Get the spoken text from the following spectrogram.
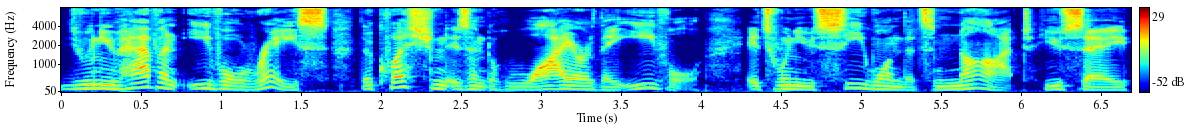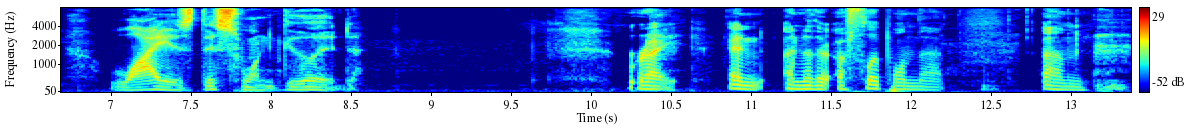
when you have an evil race the question isn't why are they evil it's when you see one that's not you say why is this one good Right. And another a flip on that. Um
